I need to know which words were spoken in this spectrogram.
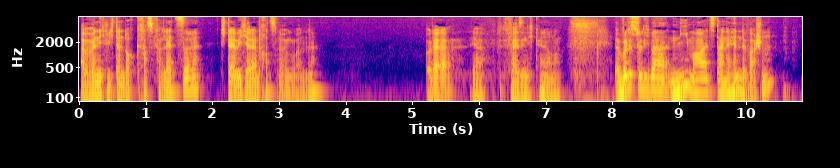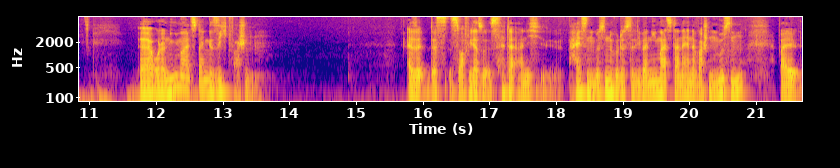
Aber wenn ich mich dann doch krass verletze, sterbe ich ja dann trotzdem irgendwann, ne? Oder, ja, weiß ich nicht, keine Ahnung. Äh, würdest du lieber niemals deine Hände waschen? Äh, oder niemals dein Gesicht waschen? Also, das ist auch wieder so, es hätte eigentlich heißen müssen, würdest du lieber niemals deine Hände waschen müssen, weil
